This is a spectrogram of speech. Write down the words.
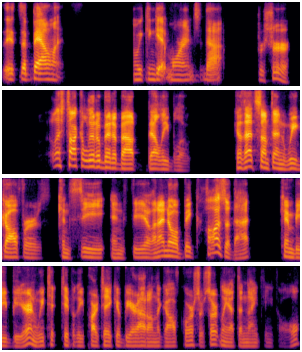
it's a balance. We can get more into that. For sure. Let's talk a little bit about belly bloat because that's something we golfers can see and feel. And I know a big cause of that can be beer, and we t- typically partake of beer out on the golf course or certainly at the 19th hole.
